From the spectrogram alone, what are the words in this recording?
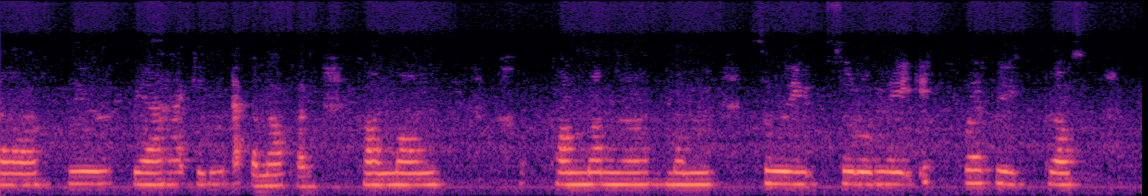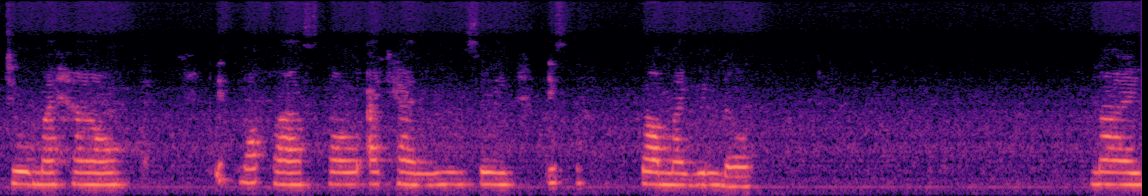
uh, we we are hiking at the mountain called common, called Mount Surumi. It's pretty close to my house. It's not far, so I can see it from my window. My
